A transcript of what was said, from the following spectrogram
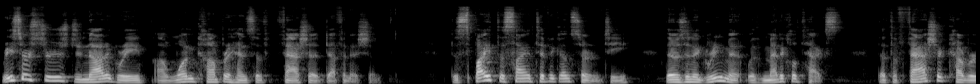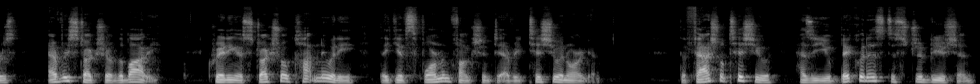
Researchers do not agree on one comprehensive fascia definition. Despite the scientific uncertainty, there is an agreement with medical texts that the fascia covers every structure of the body, creating a structural continuity that gives form and function to every tissue and organ. The fascial tissue has a ubiquitous distribution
